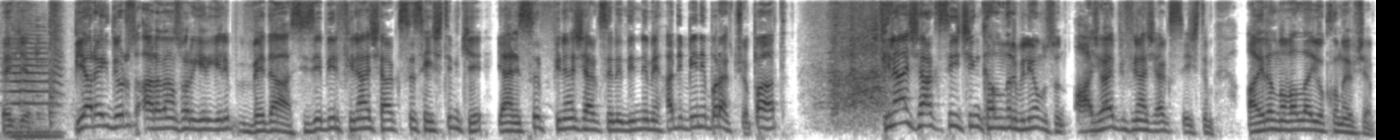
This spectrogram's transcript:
Peki. Bir araya gidiyoruz. Aradan sonra geri gelip veda. Size bir final şarkısı seçtim ki yani sırf final şarkısını dinleme. Hadi beni bırak çöpe at. Final şarkısı için kalınır biliyor musun? Acayip bir final şarkısı seçtim. Ayrılma vallahi yoklama yapacağım.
